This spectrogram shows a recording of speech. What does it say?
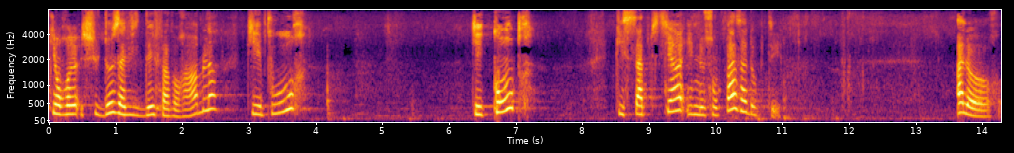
qui ont reçu deux avis défavorables. Qui est pour? Qui est contre Qui s'abstient Ils ne sont pas adoptés. Alors,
